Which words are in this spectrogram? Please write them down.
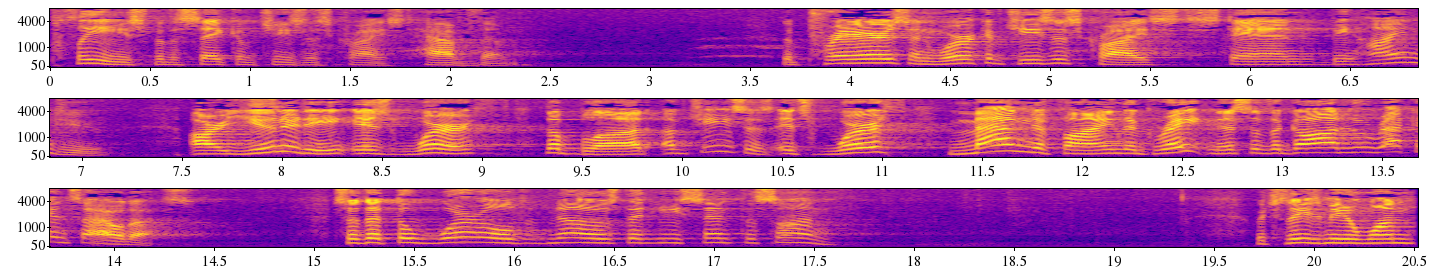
Please, for the sake of Jesus Christ, have them. The prayers and work of Jesus Christ stand behind you. Our unity is worth the blood of Jesus. It's worth magnifying the greatness of the God who reconciled us so that the world knows that He sent the Son. Which leads me to one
